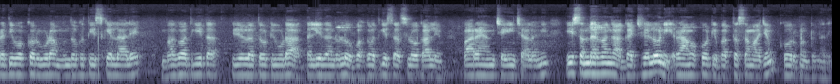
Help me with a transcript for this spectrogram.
ప్రతి ఒక్కరు కూడా ముందుకు తీసుకెళ్ళాలి. భగవద్గీత విలువలతోటి కూడా తల్లిదండ్రులు భగవద్గీత శ్లోకాల్ని పారాయణం చేయించాలని ఈ సందర్భంగా గజ్వెలోని రామకోటి భక్త సమాజం కోరుకుంటున్నది.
